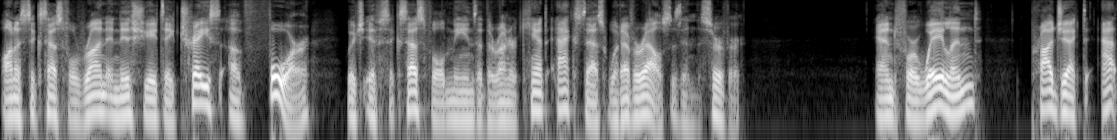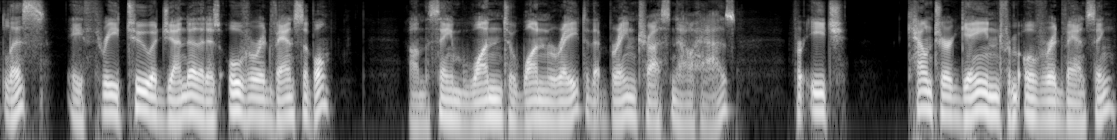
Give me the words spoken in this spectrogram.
on a successful run initiates a trace of 4 which, if successful, means that the runner can't access whatever else is in the server. And for Weyland, Project Atlas, a 3 2 agenda that is over advanceable on the same one to one rate that Brain Trust now has. For each counter gained from over advancing,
